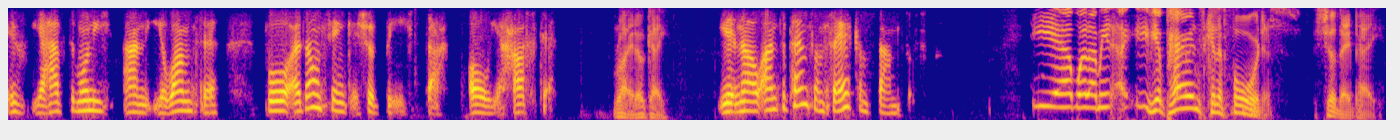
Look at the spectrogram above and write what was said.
if you have the money and you want to, but I don't think it should be that. Oh, you have to. Right, okay. You know, and it depends on circumstances. Yeah, well, I mean, uh, if your parents can afford it, should they pay?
